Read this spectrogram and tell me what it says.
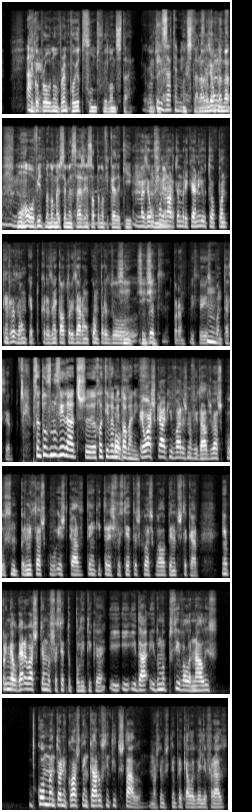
Ah, Quem comprou o Novo Banco foi outro fundo, foi Lone Star. Exatamente. Estará. É um, mandar, um ouvinte mandou-me esta mensagem só para não ficar aqui. Mas é um fundo norte-americano e o teu ponto tem razão, que é porque a razão é que autorizaram a compra do. Sim, sim, do, sim. Pronto, isso, esse hum. ponto está certo. Portanto, houve novidades uh, relativamente houve. ao Banif? Eu acho que há aqui várias novidades. Eu acho que, se me permite, acho que este caso tem aqui três facetas que eu acho que vale a pena destacar. Em primeiro lugar, eu acho que tem uma faceta política e, e, e, dá, e de uma possível análise de como António Costa encara o sentido de Estado. Nós temos sempre aquela velha frase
